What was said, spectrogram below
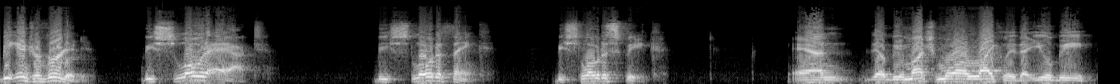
be introverted, be slow to act, be slow to think, be slow to speak. And they'll be much more likely that you'll be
